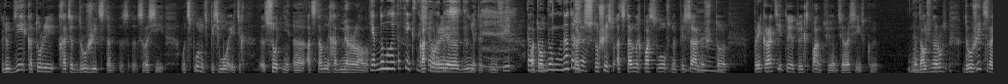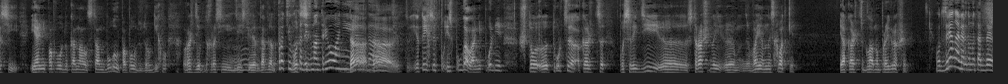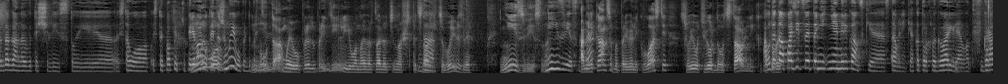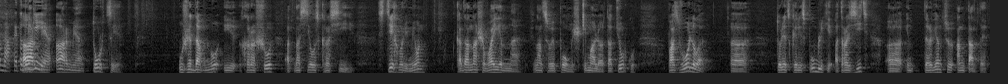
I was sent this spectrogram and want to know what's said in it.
людей, которые хотят дружить с, с, с Россией. Вот вспомните письмо этих э, сотни э, отставных адмиралов. Я бы думала, это фейк сначала. Которые, нет, это не фейк. Потом, думаю, надо как же. 106 отставных послов написали, mm. что прекрати ты эту экспансию антироссийскую. Мы должны дружить с Россией, и они по поводу канала Стамбул, по поводу других враждебных России действий Эрдогана. Против вот, выхода из Монтрео они... Да, да, да это, это их испугало. Они поняли, что э, Турция окажется посреди э, страшной э, военной схватки и окажется главным проигравшим. Вот зря, наверное, мы тогда Эрдогана вытащили из той, э, из того, из той попытки переворота. Ну, Это же мы его предупредили. Ну да, мы его предупредили, его на вертолете наши спецназовцы да. вывезли. Неизвестно. Неизвестно. Американцы да? бы привели к власти своего твердого ставленника. А который... вот эта оппозиция это не, не американские ставленники, о которых вы говорили, вот в городах. Это армия, другие. Армия Турции уже давно и хорошо относилась к России. С тех времен, когда наша военная финансовая помощь Кемалю Ататюрку позволила э, Турецкой Республике отразить э, интервенцию Антанты.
